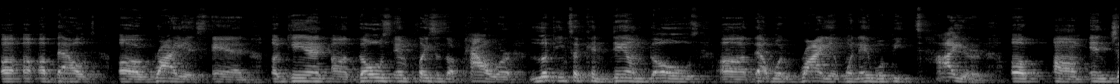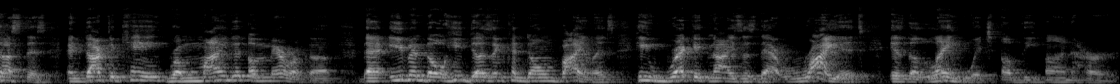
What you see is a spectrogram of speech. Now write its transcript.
uh, uh, about uh, riots and again uh, those in places of power looking to condemn those uh, that would riot when they would be tired of um, injustice. And Dr. King reminded America that even though he doesn't condone violence, he recognizes that riot is the language of the unheard.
